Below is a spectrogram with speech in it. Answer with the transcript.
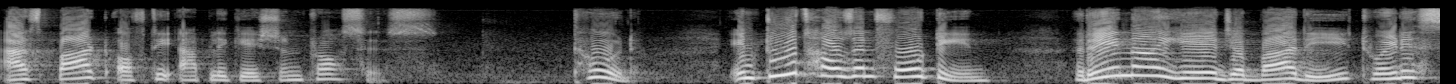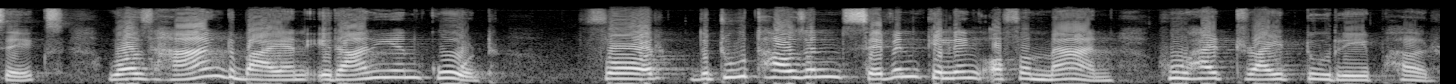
as part of the application process. Third, in 2014, Reyhaneh Jabbari 26 was hanged by an Iranian court for the 2007 killing of a man who had tried to rape her.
